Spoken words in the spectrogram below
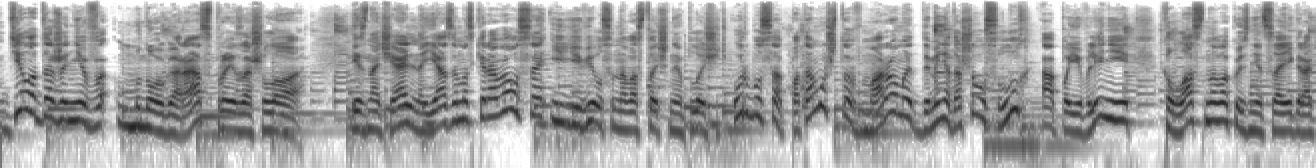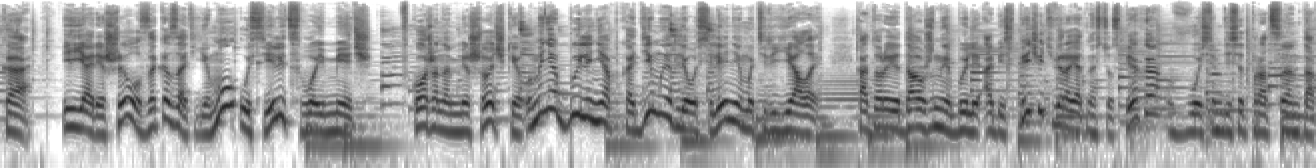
дело даже не в «много раз произошло». Изначально я замаскировался и явился на Восточную площадь Урбуса, потому что в Маромы до меня дошел слух о появлении классного кузнеца-игрока, и я решил заказать ему усилить свой меч. Кожаном мешочке у меня были необходимые для усиления материалы, которые должны были обеспечить вероятность успеха в 80%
